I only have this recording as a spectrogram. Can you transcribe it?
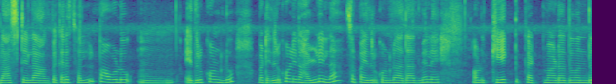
ಬ್ಲಾಸ್ಟ್ ಎಲ್ಲ ಆಗ್ಬೇಕಾದ್ರೆ ಸ್ವಲ್ಪ ಅವಳು ಹೆದ್ರುಕೊಂಡ್ಳು ಬಟ್ ಹೆದ್ರುಕೊಳ್ಳಿಲ್ಲ ಹಳ್ಳಿಲ್ಲ, ಸ್ವಲ್ಪ ಹೆದ್ರುಕೊಂಡ್ಳು ಅದಾದಮೇಲೆ ಅವಳು ಕೇಕ್ ಕಟ್ ಮಾಡೋದು ಒಂದು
